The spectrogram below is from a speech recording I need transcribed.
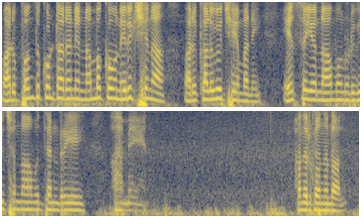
వారు పొందుకుంటారనే నమ్మకం నిరీక్షణ వారు కలుగు చేయమని ఏసయ్య నామం అడుగుచున్నాము తండ్రి. ఆమె అందరికి వందనాలు.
